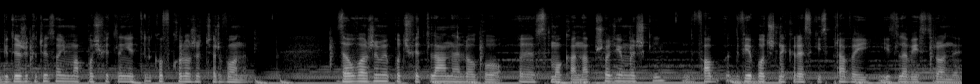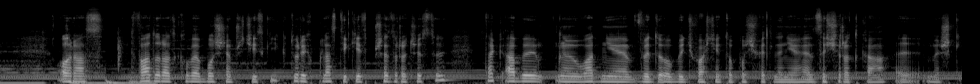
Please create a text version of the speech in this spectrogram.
gdyż gryzoń ma poświetlenie tylko w kolorze czerwonym. Zauważymy podświetlane logo e, smoka na przodzie myszki, dwa, dwie boczne kreski z prawej i z lewej strony oraz dwa dodatkowe boczne przyciski, których plastik jest przezroczysty, tak aby e, ładnie wydobyć właśnie to podświetlenie ze środka e, myszki.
